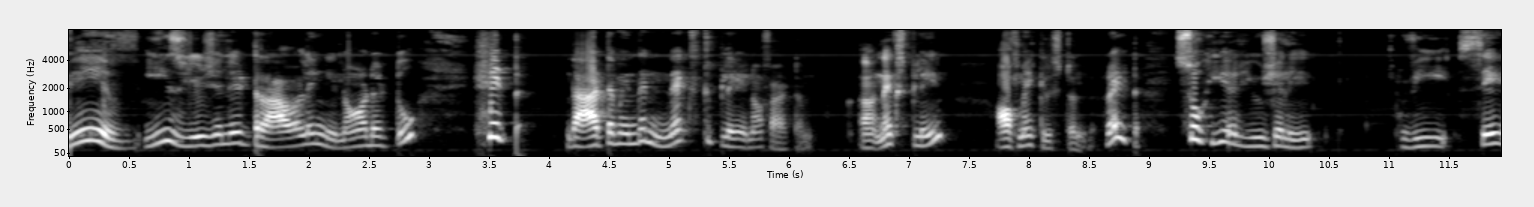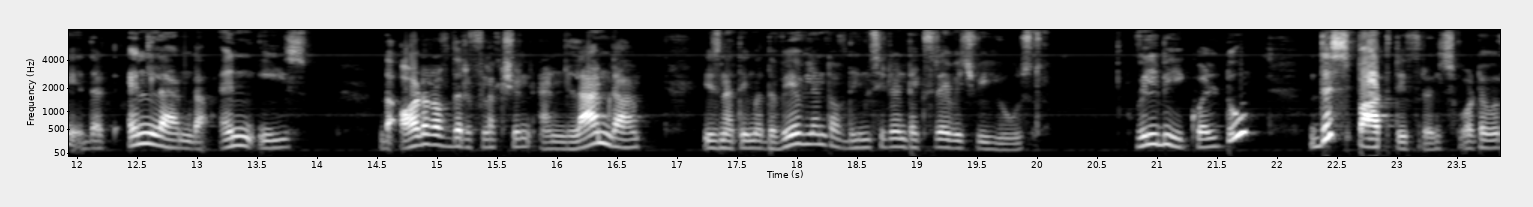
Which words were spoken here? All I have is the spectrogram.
wave is usually traveling in order to hit the atom in the next plane of atom uh, next plane of my crystal right? So here usually we say that n lambda n is the order of the reflection and lambda is nothing but the wavelength of the incident x-ray which we used will be equal to this path difference. Whatever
